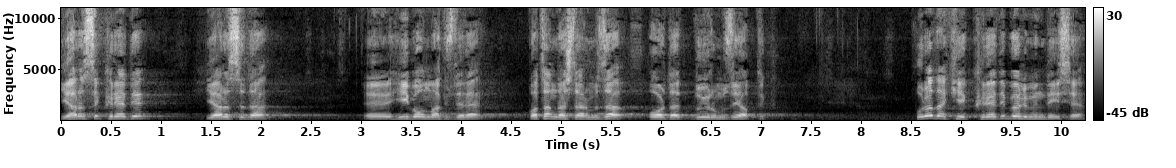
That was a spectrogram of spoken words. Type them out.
yarısı kredi, yarısı da e, hibe olmak üzere vatandaşlarımıza orada duyurumuzu yaptık. Buradaki kredi bölümünde ise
